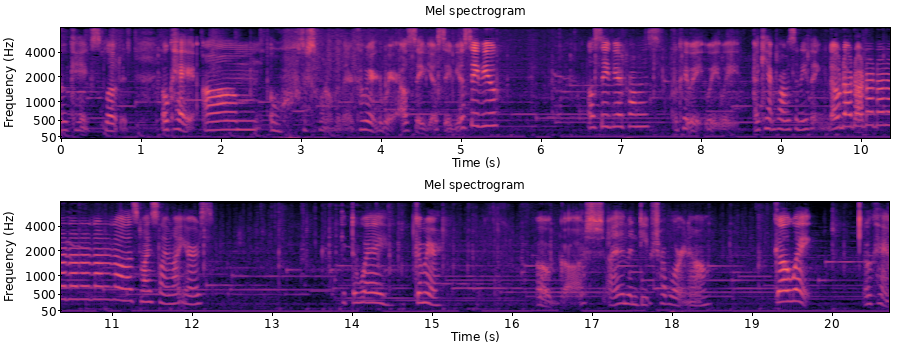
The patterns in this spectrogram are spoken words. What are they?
okay, exploded. Okay, um, oh, there's one over there. Come here, come here. I'll save you, I'll save you, I'll save you. I'll save you, I promise. Okay, wait, wait, wait. I can't promise anything. No, no, no, no, no, no, no, no, no, no, no. That's my slime, not yours. Get away. Come here. Oh gosh, I am in deep trouble right now. Go away. Okay.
